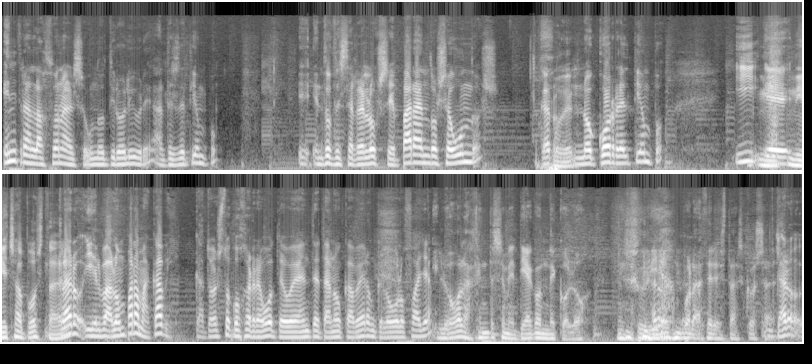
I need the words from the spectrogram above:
entra en la zona del segundo tiro libre antes de tiempo. eh, entonces el reloj se para en dos segundos, claro, Joder. no corre el tiempo. Y, Ni, eh, ni hecho aposta, ¿eh? Claro, y el balón para Maccabi, que a todo esto coge rebote, obviamente Tanoka Ver, aunque luego lo falla. Y luego la gente se metía con decoló en su día por hacer estas cosas. Claro,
